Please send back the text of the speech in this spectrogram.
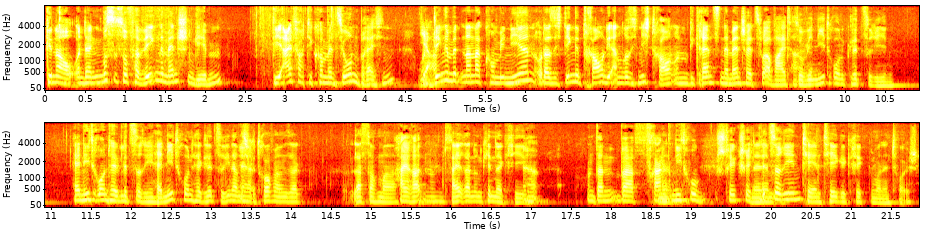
genau, und dann muss es so verwegene Menschen geben, die einfach die Konventionen brechen und Ja. Dinge miteinander kombinieren oder sich Dinge trauen, die andere sich nicht trauen, um die Grenzen der Menschheit zu erweitern. so wie Nitro und Glycerin. Herr Nitro und Herr Glycerin. Herr Nitro und Herr Glycerin haben Ja. sich getroffen und haben gesagt, lass doch mal heiraten und. heiraten und Kinder kriegen. Ja. Und dann war Frank Ja. Nitro Strickstrich Ne, die haben Glycerin. TNT gekriegt und waren enttäuscht.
